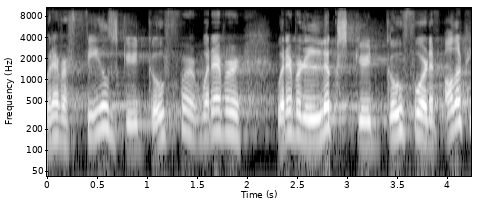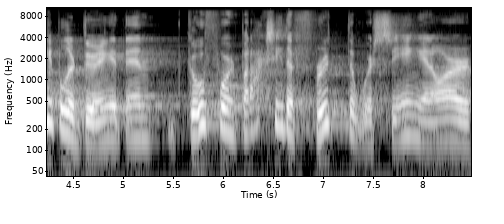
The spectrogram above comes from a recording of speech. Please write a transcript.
Whatever feels good, go for it. Whatever, whatever looks good, go for it. If other people are doing it, then go for it. But actually, the fruit that we're seeing in our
